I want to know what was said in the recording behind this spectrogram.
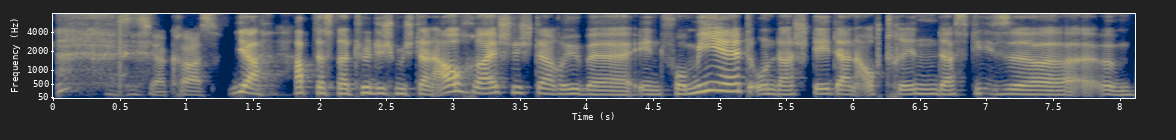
Das ist ja krass. Ja, habe das natürlich mich dann auch reichlich darüber informiert und da steht dann auch drin, dass diese ähm,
